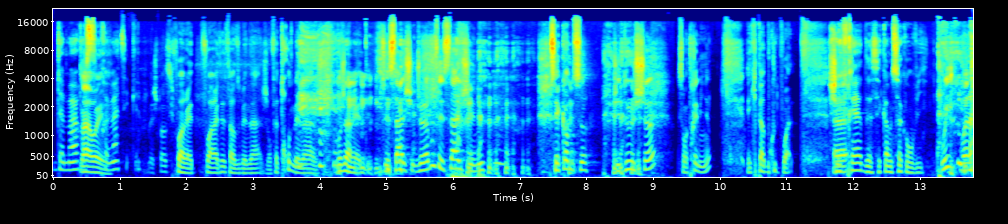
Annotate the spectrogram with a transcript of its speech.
demeure Ah aussi oui. problématique. Mais je pense qu'il faut arrêter, faut arrêter de faire du ménage. On fait trop de ménage. Moi, j'arrête. C'est sale. chez- Je l'avoue, c'est sale chez nous. C'est comme ça. J'ai deux chats qui sont très mignons et qui perdent beaucoup de poils. Chez Euh, Fred, c'est comme ça qu'on vit. Oui, voilà.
